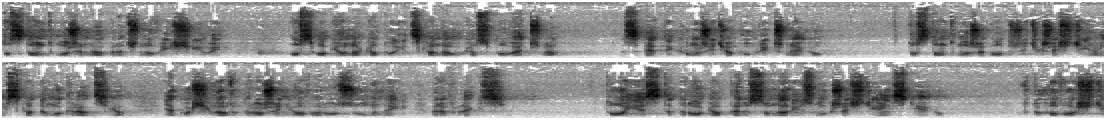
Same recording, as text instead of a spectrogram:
To stąd może nabrać nowej siły osłabiona katolicka nauka społeczna z etyką życia publicznego. To stąd może odżyć chrześcijańska demokracja jako siła wdrożeniowa rozumnej refleksji. To jest droga personalizmu chrześcijańskiego. W duchowości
